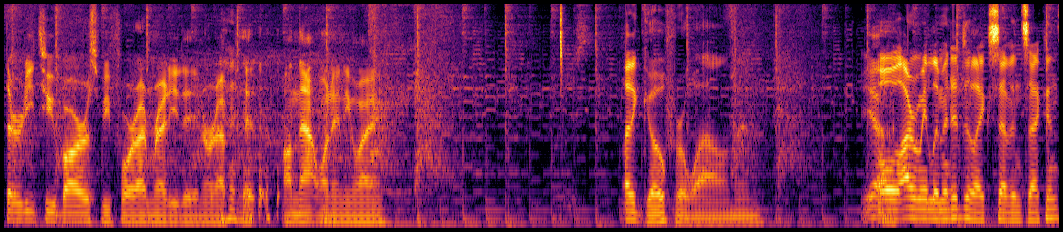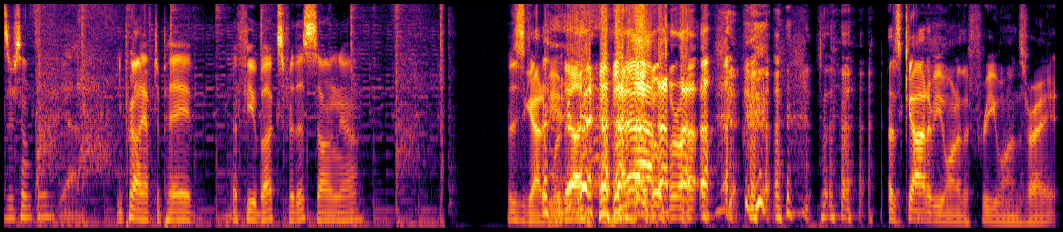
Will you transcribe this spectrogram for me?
32 bars before I'm ready to interrupt it on that one anyway. Let it go for a while, and then Yeah. Oh, aren't we limited to like seven seconds or something? yeah. You probably have to pay a few bucks for this song now. This has got to be. We're done. That's got to be one of the free ones, right?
